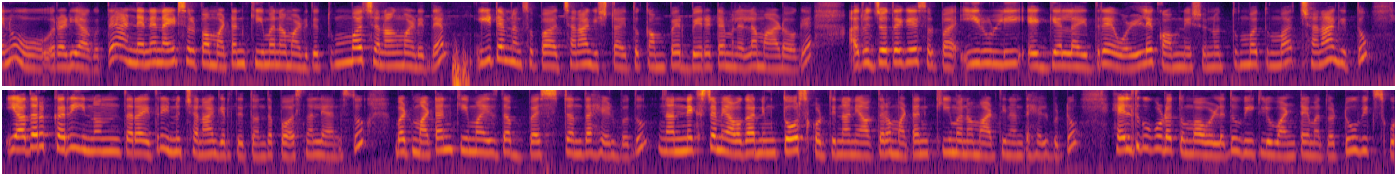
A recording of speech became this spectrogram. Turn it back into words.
ಏನು ರೆಡಿ ಆಗುತ್ತೆ. ಆ್ಯಂಡ್ ನೆನ್ನೆ ನೈಟ್ ಸ್ವಲ್ಪ ಮಟನ್ ಕೀಮನ ಮಾಡಿದ್ದೆ, ತುಂಬ ಚೆನ್ನಾಗಿ ಮಾಡಿದ್ದೆ. ಈ ಟೈಮ್ ನಂಗೆ ಸ್ವಲ್ಪ ಚೆನ್ನಾಗಿ ಇಷ್ಟ ಆಯಿತು ಕಂಪೇರ್ ಬೇರೆ ಟೈಮಲ್ಲೆಲ್ಲ ಮಾಡೋಗೆ. ಅದ್ರ ಜೊತೆಗೆ ಸ್ವಲ್ಪ ಈರುಳ್ಳಿ ಎಗ್ ಎಲ್ಲ ಇದ್ದರೆ ಒಳ್ಳೆ ಕಾಂಬಿನೇಷನ್ನು ತುಂಬ ತುಂಬ ಚೆನ್ನಾಗಿತ್ತು. ಯಾವ್ದಾದ್ರು ಕರಿ ಇನ್ನೊಂದು ಥರ ಇದ್ದರೆ ಇನ್ನೂ ಚೆನ್ನಾಗಿರ್ತಿತ್ತು ಅಂತ ಪರ್ಸ್ನಲಿ ಅನಿಸ್ತು. But mutton keema is the best ಅಂತ ಹೇಳ್ಬೋದು. ನಾನು ನೆಕ್ಸ್ಟ್ ಟೈಮ್ ಯಾವಾಗ ನಿಮ್ಗೆ ತೋರಿಸ್ಕೊಡ್ತೀನಿ, ನಾನು ಯಾವ ಥರ ಮಟನ್ ಕೀಮನ ಮಾಡ್ತೀನಿ ಅಂತ ಹೇಳ್ಬಿಟ್ಟು ಹೆಲ್ತ್ಗೂ ಕೂಡ ತುಂಬ ಒಳ್ಳೆಯದು ವೀಕ್ಲಿ ಒನ್ ಟೈಮ್ ಅಥವಾ ಟೂ ವೀಕ್ಸ್ಗೆ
